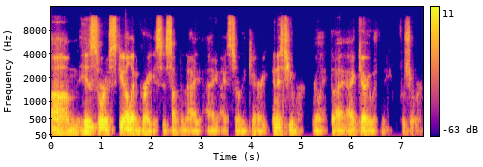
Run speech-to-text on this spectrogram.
um, his sort of skill and grace is something that I, I, I certainly carry, and his humor, really, that I, I carry with me for sure.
